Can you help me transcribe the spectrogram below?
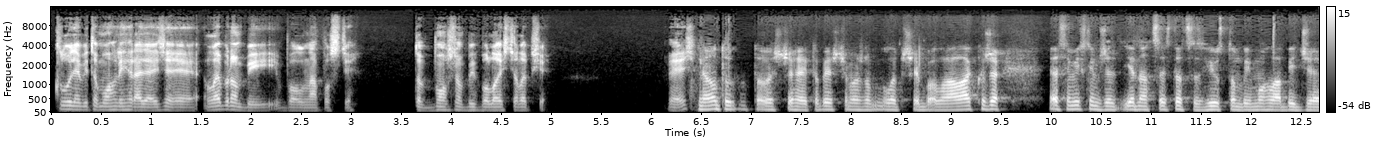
kľudne by to mohli hrať aj, že Lebron by bol na poste. To možno by bolo ešte lepšie. Vieš? No, to, to ešte, hej, to by ešte možno lepšie bolo, ale akože ja si myslím, že jedna cesta cez Houston by mohla byť, že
